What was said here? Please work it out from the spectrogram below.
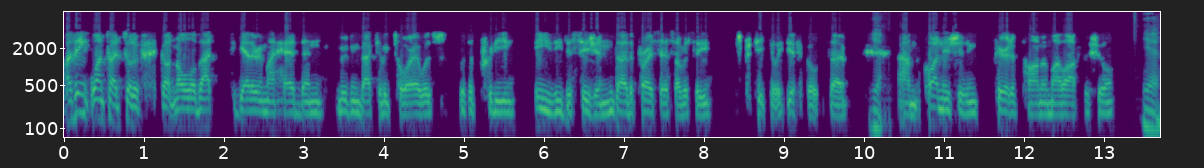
I think once I'd sort of gotten all of that together in my head, then moving back to Victoria was was a pretty easy decision. Though the process obviously particularly difficult. So yeah, um, quite an interesting period of time in my life for sure. Yeah.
